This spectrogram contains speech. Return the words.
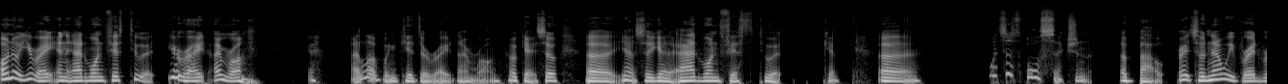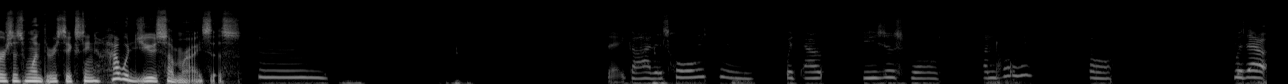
Oh no, you're right, and add one fifth to it. You're right. I'm wrong. I love when kids are right and I'm wrong. Okay, so uh, yeah, so you got to add one fifth to it. Okay, uh, what's this whole section about? Right. So now we've read verses one through sixteen. How would you summarize this? mm, that God is holy, and without Jesus, we're unholy. Or without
